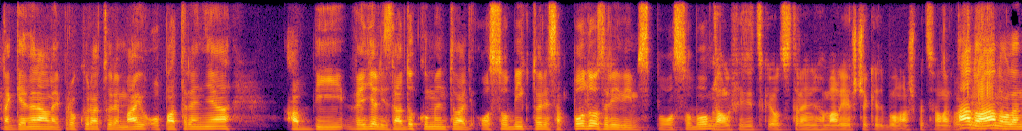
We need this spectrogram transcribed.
na generálnej prokuratúre majú opatrenia, aby vedeli zadokumentovať osoby, ktoré sa podozrivým spôsobom... No ale fyzické odstranenie ho mali ešte, keď bol na špeciálnej prokuratúre. Áno, áno, len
